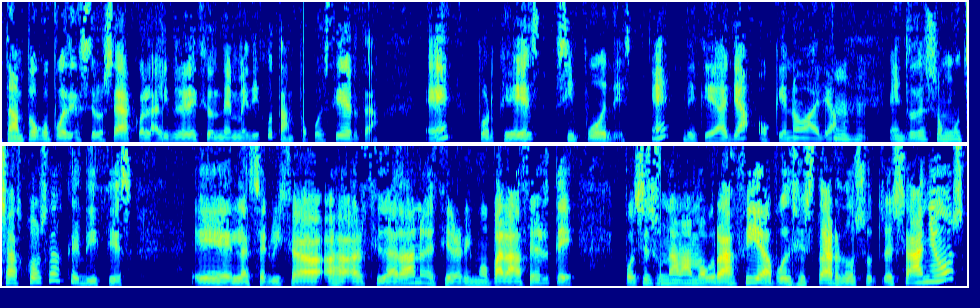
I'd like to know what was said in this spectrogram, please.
Tampoco puede ser, o sea, con la libre elección de médico tampoco es cierta. ¿Eh? porque es si puedes, ¿eh? de que haya o que no haya. Entonces son muchas cosas que dices, eh, el servicio al ciudadano, es decir, ahora mismo para hacerte, pues es una mamografía, puedes estar dos o tres años,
